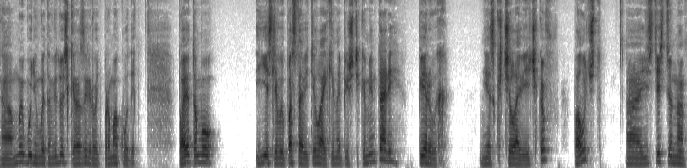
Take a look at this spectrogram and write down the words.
а, мы будем в этом видосике разыгрывать промокоды. Поэтому если вы поставите лайк и напишите комментарий, первых несколько человечков получат, а, естественно,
